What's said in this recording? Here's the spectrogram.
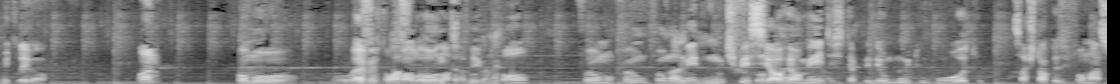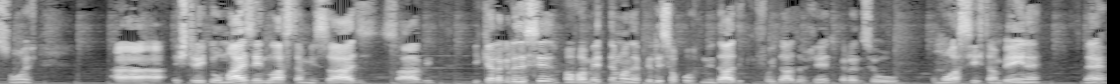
muito legal. Mano, Como o Depois Everton falou, nosso amigo tudo, né? Tom, foi um, foi um, foi um momento muito especial realmente, a gente aprendeu muito um com o outro, essas trocas de informações, a, estreitou mais ainda o laço da amizade, sabe? E quero agradecer novamente, né, Mané, pela essa oportunidade que foi dada a gente, quero agradecer o, o Moacir também, né? né?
